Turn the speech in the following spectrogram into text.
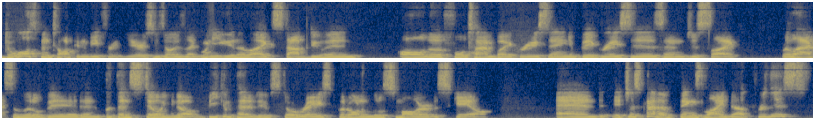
DeWalt's been talking to me for years. He's always like, when are you going to like stop doing all the full time bike racing and big races and just like relax a little bit and but then still, you know, be competitive, still race, but on a little smaller of a scale. And it just kind of things lined up for this.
